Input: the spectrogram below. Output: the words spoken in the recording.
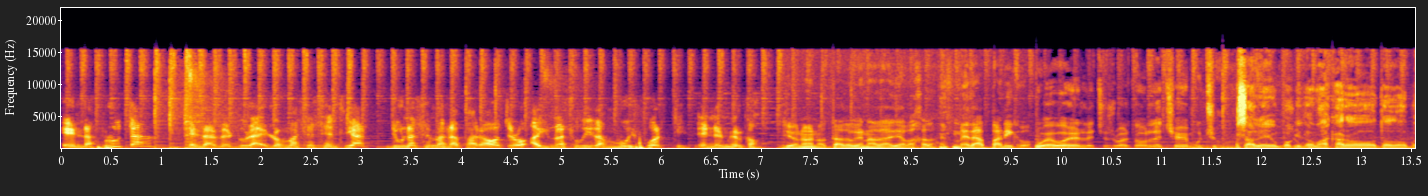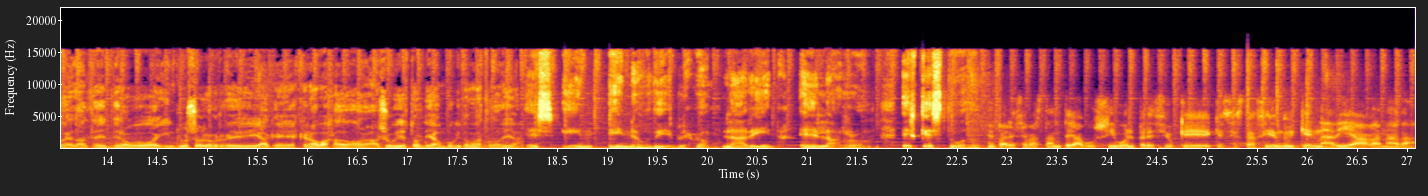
en la fruta, en las verduras, lo más esencial, de una semana para otro hay una subida muy fuerte en el mercado. Yo no he notado que nada haya bajado, me da pánico. Huevos, leche, sobre todo leche, mucho. Sale un poquito más caro todo, pues el aceite, los huevos, incluso yo creo que diría que es que no ha bajado, ahora ha subido estos días un poquito más todavía. Es inaudible, la harina, el arroz, es que es todo. Me parece bastante abusivo el precio que, que se está haciendo y que nadie haga nada.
